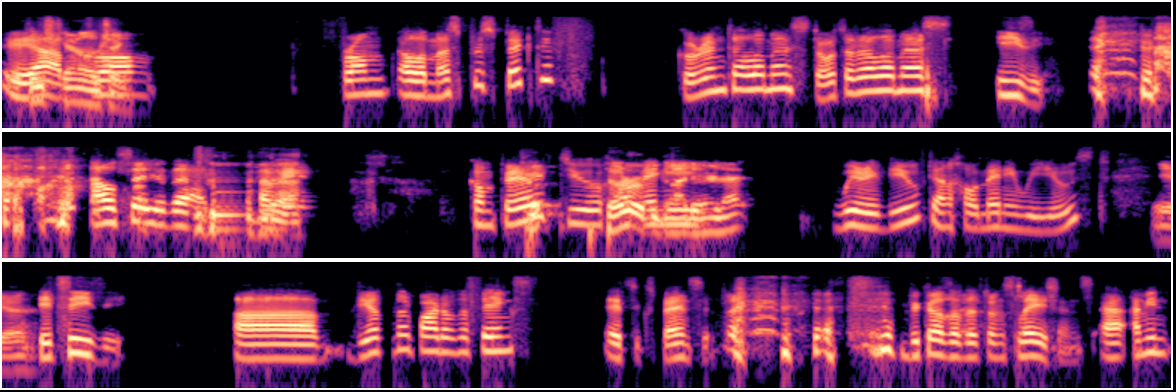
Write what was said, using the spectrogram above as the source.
Yeah, from from LMS perspective, current LMS, Totara LMS, easy. I'll say you that. I mean, compared to how many we reviewed and how many we used, yeah, it's easy. Uh, the other part of the things, it's expensive because of the translations. Uh, I mean,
